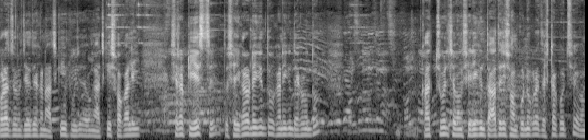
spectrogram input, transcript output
করার জন্য, যেহেতু এখানে আজকেই পুজো এবং আজকেই সকালেই সেটআপটি এসছে। তো সেই কারণে কিন্তু এখানে কিন্তু এখন তো কাজ চলছে এবং সেটি কিন্তু তাড়াতাড়ি সম্পূর্ণ করার চেষ্টা করছে এবং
